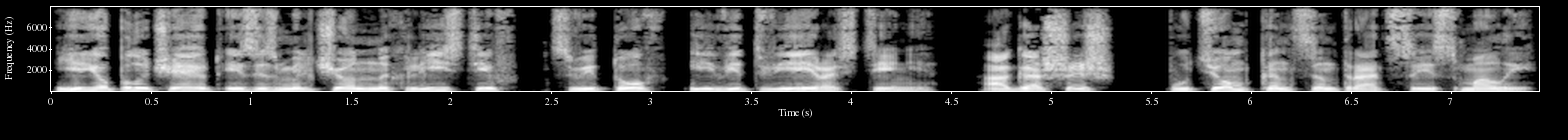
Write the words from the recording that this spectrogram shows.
Ее получают из измельченных листьев, цветов и ветвей растения, а гашиш путем концентрации смолы.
